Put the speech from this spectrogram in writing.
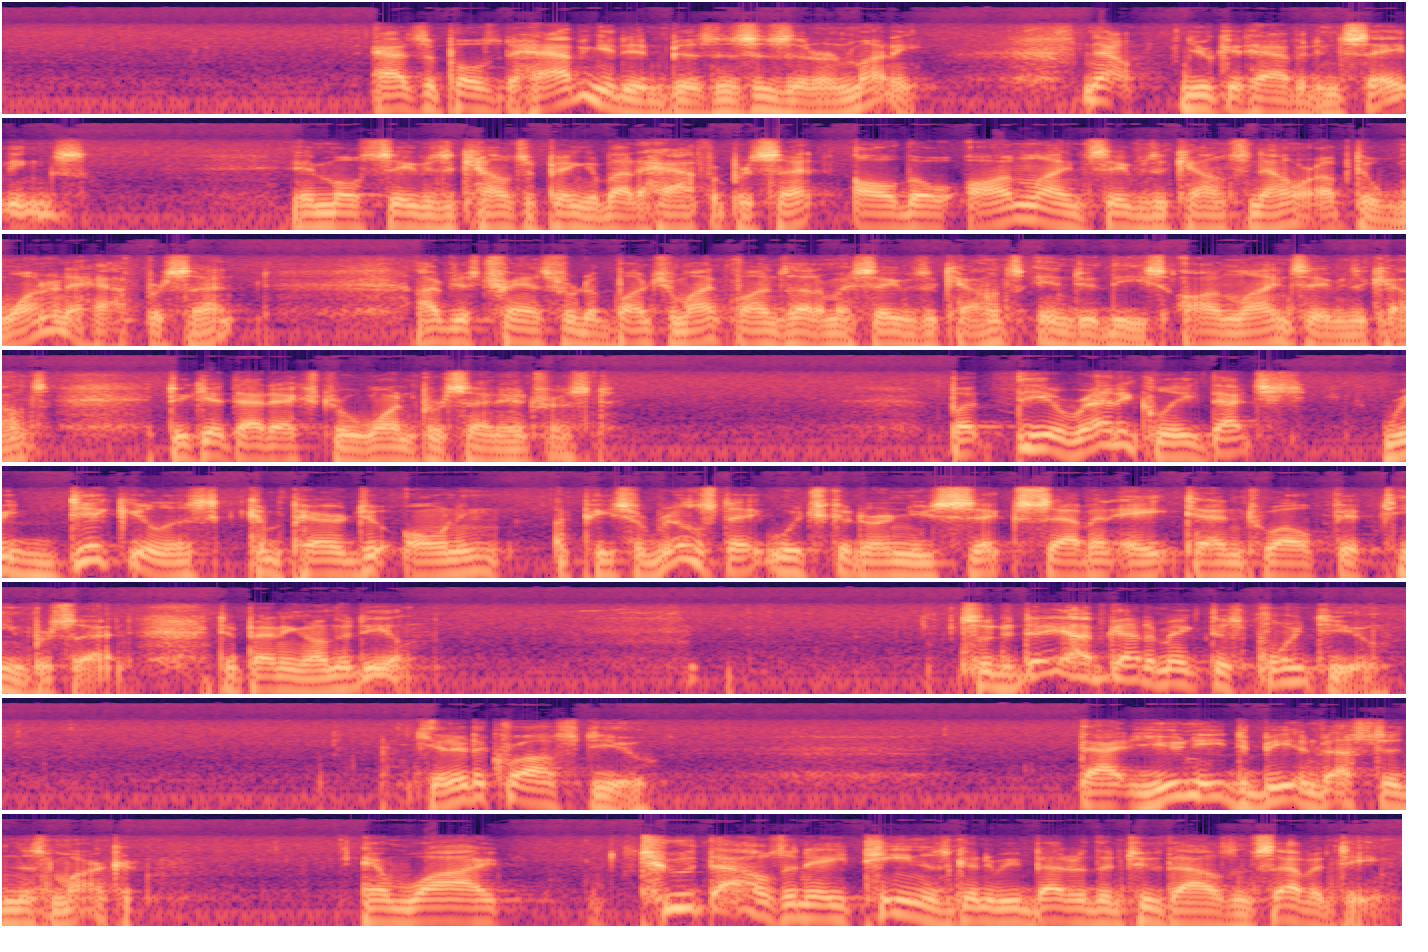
As opposed to having it in businesses that earn money. Now, you could have it in savings and most savings accounts are paying about a half a percent, although online savings accounts now are up to one and a half percent. I've just transferred a bunch of my funds out of my savings accounts into these online savings accounts to get that extra 1% interest. But theoretically, that's ridiculous compared to owning a piece of real estate, which could earn you 6, 7, 8, 10, 12, 15%, depending on the deal. So today I've got to make this point to you, get it across to you that you need to be invested in this market and why 2018 is going to be better than 2017.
